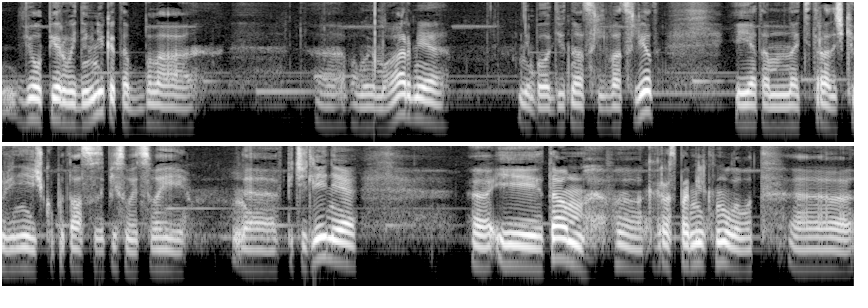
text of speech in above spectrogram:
вел первый дневник, это была, по-моему, армия, мне было 19 или 20 лет, и я там на тетрадочке в линеечку пытался записывать свои впечатления, и там э, как раз промелькнуло вот э,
